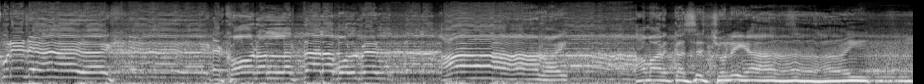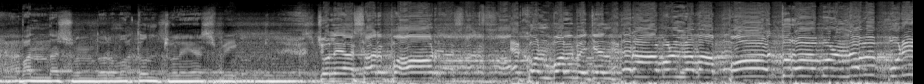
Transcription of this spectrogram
করে নেয়। এখন আল্লাহ বলবেন আমার কাছে চলে আয় বান্দা সুন্দর মতন চলে আসবে। চলে আসার পর এখন বলবে যে তারা আমল পর তোরা আমল নামা পড়ে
